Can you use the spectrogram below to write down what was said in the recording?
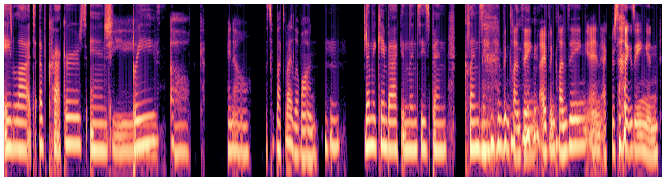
a lot of crackers and Jeez. breathe. Oh my God. I know. That's, what I live on. mhm. then we came back and Lindsay's been cleansing. I've been cleansing. I've been cleansing and exercising and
